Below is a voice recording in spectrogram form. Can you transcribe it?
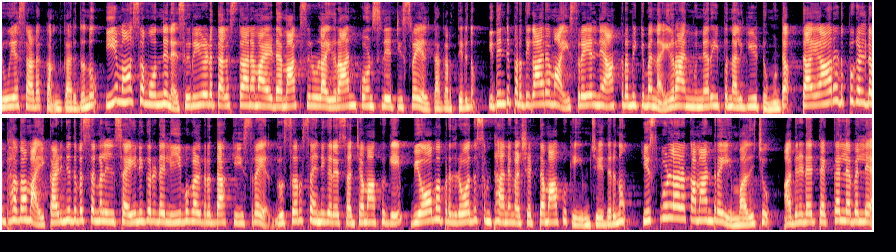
യു എസ് അടക്കം കരുതുന്നു. ഈ മാസം ഒന്നിന് സിറിയയുടെ തലസ്ഥാനമായ ഡെമാക്സിലുള്ള ഇറാൻ കോൺസുലേറ്റ് ഇസ്രയേൽ തകർത്തിരുന്നു. ഇതിന്റെ പ്രതികാരമായി ഇസ്രയേലിനെ ആക്രമിക്കുമെന്ന് ഇറാൻ മുന്നറിയിപ്പ് നൽകിയിട്ടുമുണ്ട്. തയ്യാറെടുപ്പുകളുടെ ഭാഗമായി കഴിഞ്ഞ ദിവസങ്ങളിൽ സൈനികരുടെ ലീവുകൾ റദ്ദാക്കി ഇസ്രയേൽ റിസർവ് സൈനികരെ സജ്ജമാക്കുകയും വ്യോമ പ്രതിരോധ സംവിധാനങ്ങൾ ശക്തമാക്കുകയും ചെയ്തിരുന്നു. ഹിസ്ബുള്ള കമാൻഡറെയും വധിച്ചു. അതിനിടെ തെക്കൻ ലെവലിലെ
